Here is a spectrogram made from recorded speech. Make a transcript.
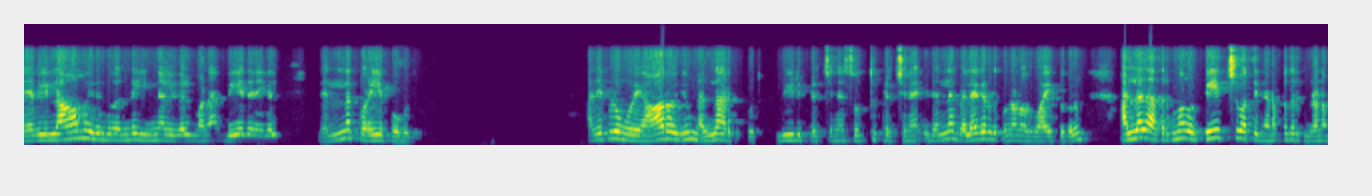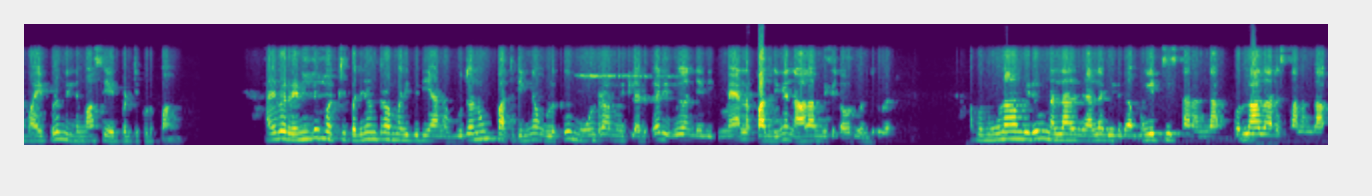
தேவையில்லாம இருந்து வந்த இன்னல்கள் மன வேதனைகள் இதெல்லாம் குறைய போகுது. அதே போல உங்களுடைய ஆரோக்கியம் நல்லா இருக்க. போகுது வீடு பிரச்சனை சொத்து பிரச்சனை இதெல்லாம் விலகிறதுக்கு உண்டான ஒரு வாய்ப்புகளும் அல்லது அதற்குமான ஒரு பேச்சுவார்த்தை நடப்பதற்கு உண்டான வாய்ப்புகளும் இந்த மாசம் ஏற்படுத்தி கொடுப்பாங்க. அதே மாதிரி ரெண்டு மற்றும் பதினொன்றாம் அதிபதியான புதனும் பாத்துட்டீங்கன்னா உங்களுக்கு மூன்றாம் வீட்டுல இருக்கார். இருபதாம் தேதிக்கு மேல பாத்துட்டீங்கன்னா நாலாம் வீட்டுக்கு அவர் வந்துருவார். அப்ப மூணாம் வீடும் நல்லா நல்ல வீடு தான் முயற்சி ஸ்தானம் தான் பொருளாதார ஸ்தானம் தான்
